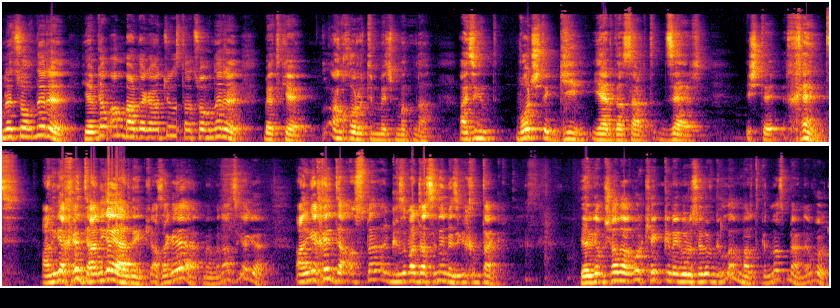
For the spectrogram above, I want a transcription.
ունեցողները եւ կամ ամ բարդականությունը ստացողները պետք է անխորհրդի մեջ մտնա։ Այսինքն ոչ թե գին երդասարդ ձեր, իշտե խենթ։ Անիգա խենթ, անիգա ярդենք, ասագա, մեմնացիգա։ Անիգա խենթ, ասպա գզվաջասինե մեզ գխնտանք։ Երգամ շատ ավոր քեք կնեգորոսելով գլամ մարդ կնաս մերնը ոչ։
